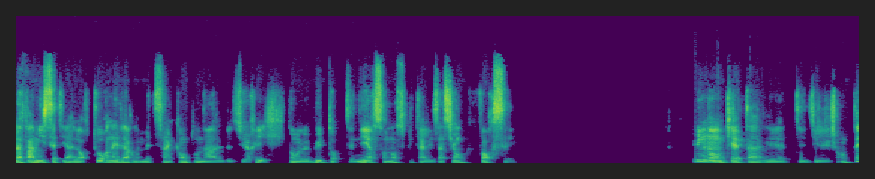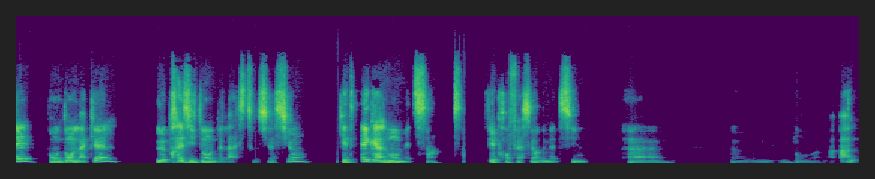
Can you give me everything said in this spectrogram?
la famille s'était alors tournée vers le médecin cantonal de Zurich dans le but d'obtenir son hospitalisation forcée. Une enquête avait été diligentée pendant laquelle le président de l'association, qui est également médecin et professeur de médecine euh, euh, à Bâle,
